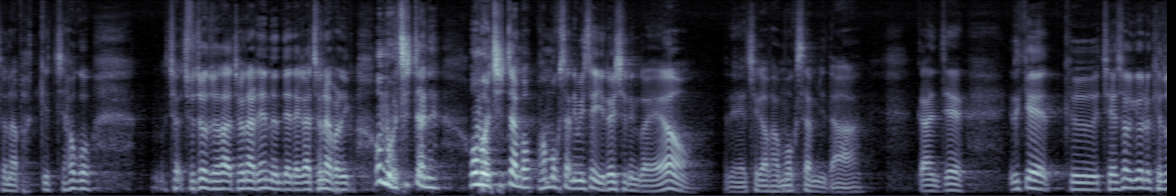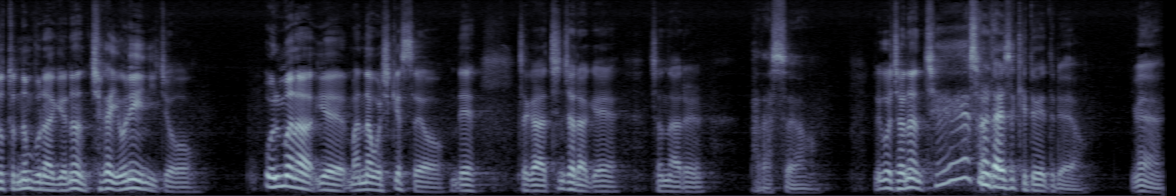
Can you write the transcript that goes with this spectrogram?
전화 받겠지 하고 주저주저 전화를 했는데 내가 전화 받으니까 어머 진짜네. 어머 진짜 뭐박 목사님이세요 이러시는 거예요. 네 제가 박 목사입니다. 그러니까 이제 이렇게 그제 설교를 계속 듣는 분에게는 제가 연예인이죠. 얼마나 예 만나고 싶겠어요. 근데 제가 친절하게 전화를 받았어요. 그리고 저는 최선을 다해서 기도해 드려요. 예.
